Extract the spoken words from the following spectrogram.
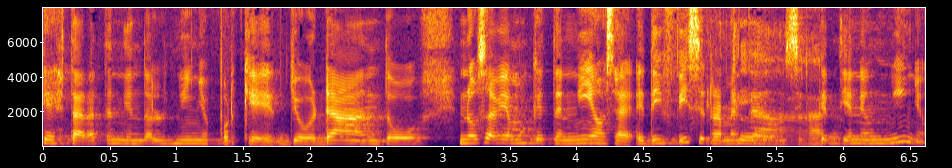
que estar atendiendo a los niños porque llorando, no sabíamos qué tenía, o sea, es difícil realmente decir que tiene un niño.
